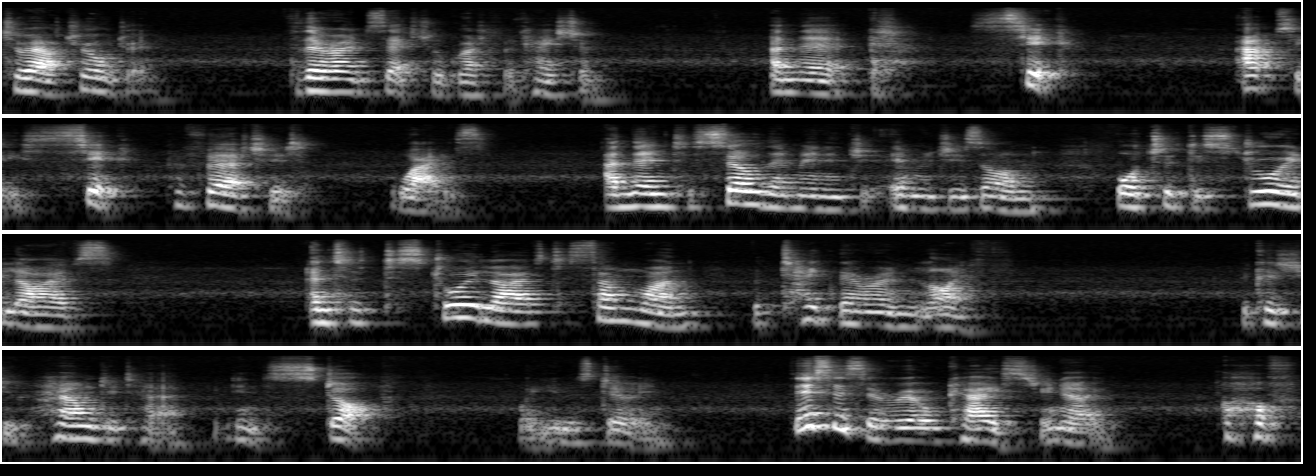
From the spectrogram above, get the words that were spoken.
to our children for their own sexual gratification. And they're sick, absolutely sick, perverted ways and then to sell them image, images on or to destroy lives. And to destroy lives to someone would take their own life because you hounded her, you didn't stop what you was doing. This is a real case, you know, of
